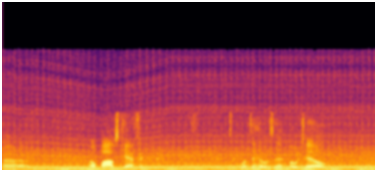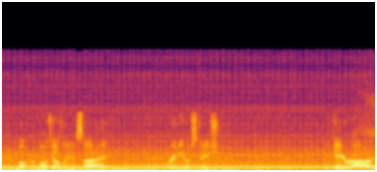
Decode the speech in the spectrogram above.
Uh, oh, Bob's Cafe. It's like, what the hell is that? Motel. Mo motel's on the side. Radio station. The garage.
